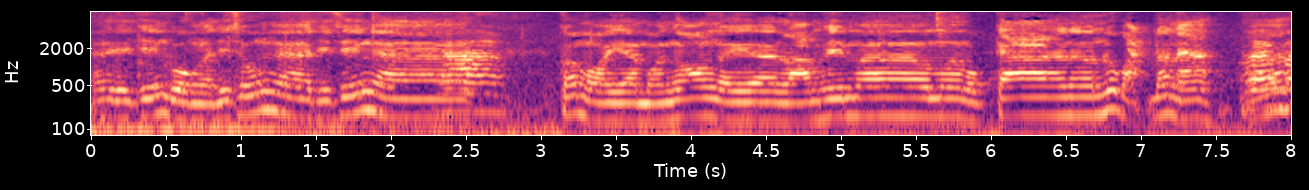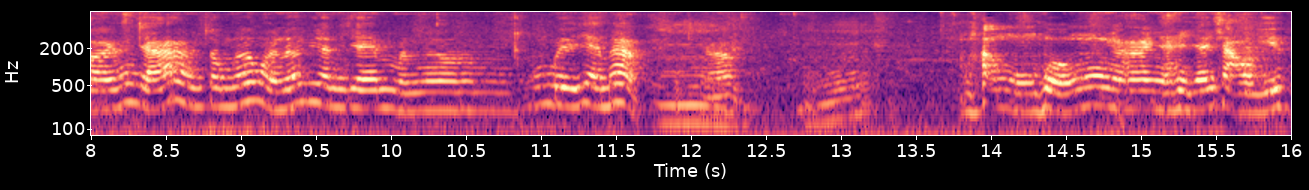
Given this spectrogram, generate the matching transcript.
Thế chị Xuyến buồn là chị xuống ờ, chị Xuyến ờ, à, có mồi ờ, mồi ngon rồi ờ, làm thêm ờ, một ca lúa mạch đó nè. Rồi, mời khán giả trong nước ngoài nước với anh chị em mình uống bia với em ha. Ừ. dạ. Ừ. không buồn buồn ngày ngày giải sầu vậy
